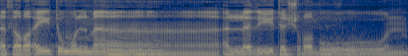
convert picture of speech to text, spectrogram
أفرأيتم الماء الذي تشربون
